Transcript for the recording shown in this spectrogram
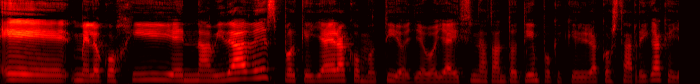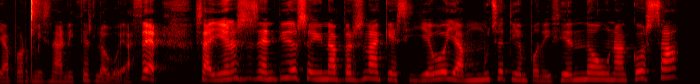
Eh, me lo cogí en Navidades porque ya era como, tío, llevo ya diciendo tanto tiempo que quiero ir a Costa Rica que ya por mis narices lo voy a hacer. O sea, yo en ese sentido soy una persona que si llevo ya mucho tiempo diciendo una cosa,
